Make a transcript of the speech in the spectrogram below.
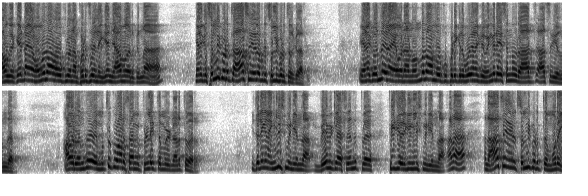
அவங்க கேட்டாங்க ஒன்பதாம் வகுப்பில் நான் படித்தது எனக்கு ஏன் ஞாபகம் இருக்குன்னா எனக்கு சொல்லிக் கொடுத்த ஆசிரியர் அப்படி சொல்லிக் கொடுத்துருக்கிறார் எனக்கு வந்து நான் நான் ஒன்பதாம் வகுப்பு படிக்கிற போது எனக்கு வெங்கடேசன் ஒரு ஆசிரியர் இருந்தார். அவர் வந்து முத்துக்குமாரசாமி பிள்ளை தமிழ் நடத்துவார். இத்தனைக்கு நான் இங்கிலீஷ் மீடியம் தான். பேபி கிளாஸ்லேருந்து பிஜி வரைக்கும் இங்கிலீஷ் மீடியம் தான். ஆனால் அந்த ஆசிரியர்கள் சொல்லிக் கொடுத்த முறை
